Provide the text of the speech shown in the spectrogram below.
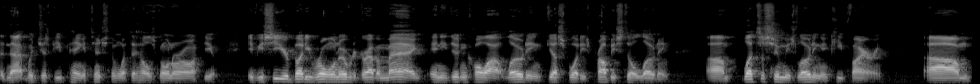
and that would just be paying attention to what the hell's going on with you. If you see your buddy rolling over to grab a mag and he didn't call out loading, guess what? He's probably still loading. Um, let's assume he's loading and keep firing. Um,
